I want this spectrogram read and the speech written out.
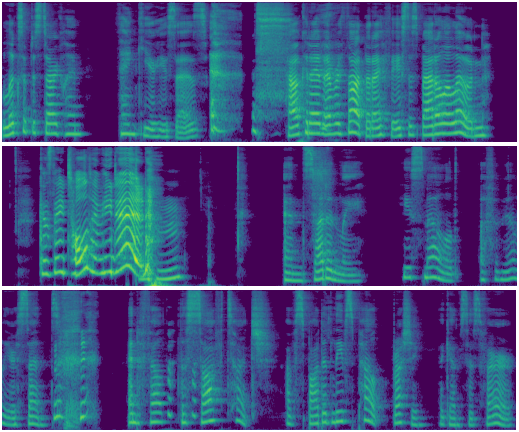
looks up to StarClan. Thank you, he says. How could I have ever thought that I faced this battle alone? Because they told him he did! Mhm. And suddenly, he smelled a familiar scent and felt the soft touch of Spotted Leaf's pelt brushing against his fur.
